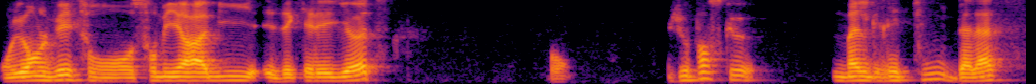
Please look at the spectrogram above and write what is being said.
On lui a enlevé son, son meilleur ami Ezekiel Elliott. Bon, je pense que malgré tout, Dallas,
